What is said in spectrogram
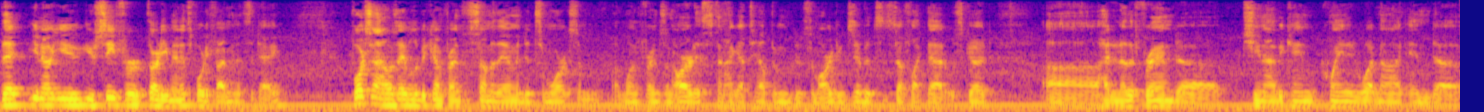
that you know you you see for 30 minutes, 45 minutes a day. Fortunately, I was able to become friends with some of them and did some work. Some one friend's an artist, and I got to help him do some art exhibits and stuff like that. It was good. Uh, I had another friend. Uh, she and I became acquainted, and whatnot, and uh,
